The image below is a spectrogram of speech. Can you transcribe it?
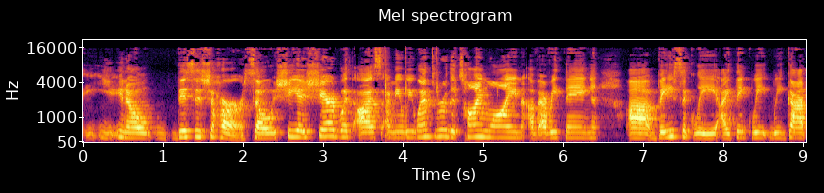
you, you know, this is her. So she has shared with us. I mean, we went through the timeline of everything. Uh, basically, I think we we got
